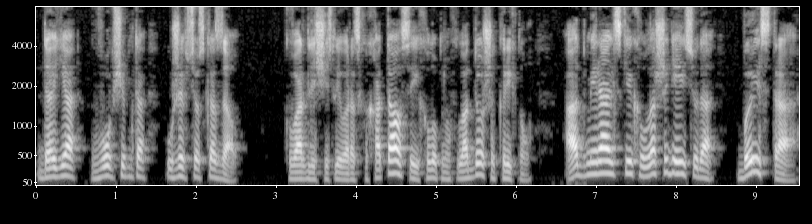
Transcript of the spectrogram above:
«Да я, в общем-то, уже все сказал. Квардли счастливо расхохотался и, хлопнув в ладоши, крикнул «Адмиральских лошадей сюда! Быстро!»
